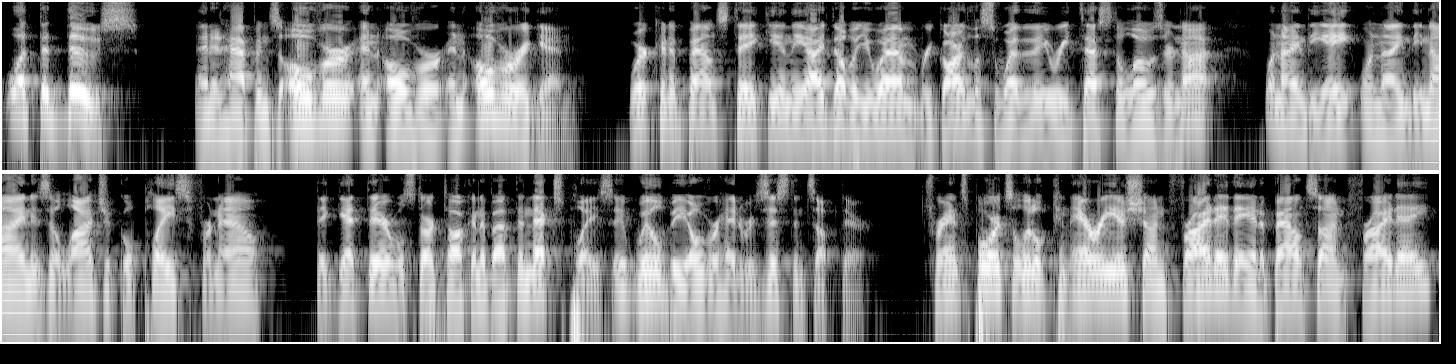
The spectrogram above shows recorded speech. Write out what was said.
"What the deuce?" And it happens over and over and over again. Where can a bounce take you in the IWM regardless of whether they retest the lows or not? 198, 199 is a logical place for now. They get there, we'll start talking about the next place. It will be overhead resistance up there. Transports a little canary-ish on Friday. They had a bounce on Friday.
